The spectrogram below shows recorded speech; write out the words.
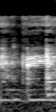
buried the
